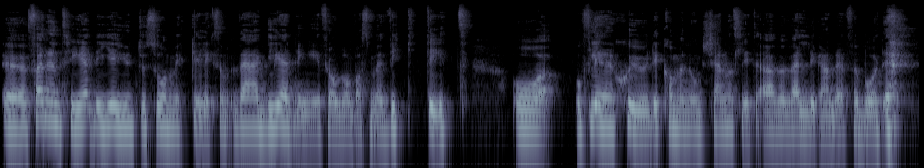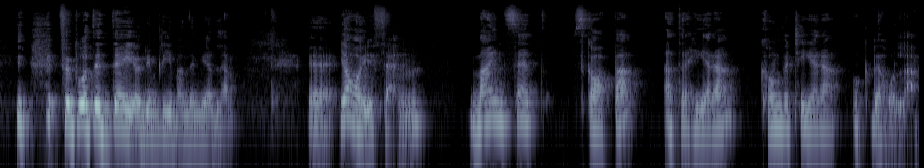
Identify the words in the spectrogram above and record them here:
Eh, färre än tre, det ger ju inte så mycket liksom vägledning i fråga om vad som är viktigt. Och, och fler än sju, det kommer nog kännas lite överväldigande för både, för både dig och din blivande medlem. Eh, jag har ju fem. Mindset, skapa, attrahera, konvertera och behålla.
